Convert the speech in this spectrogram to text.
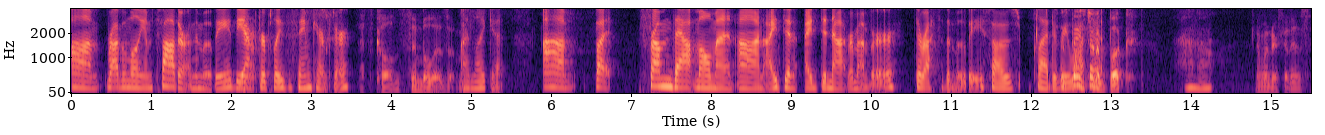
um, Robin Williams' father in the movie. The Yeah. actor plays the same character. That's called symbolism. I like it. Um, but from that moment on, I didn't. I did not remember the rest of the movie, so I was glad to Is this rewatch based on it. a book? I don't know. I wonder if it is.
